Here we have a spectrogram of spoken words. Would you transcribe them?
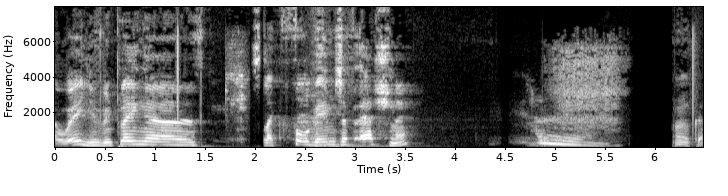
Oh, wait, you've been playing, uh, it's like four games of Ash, ne? Okay.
